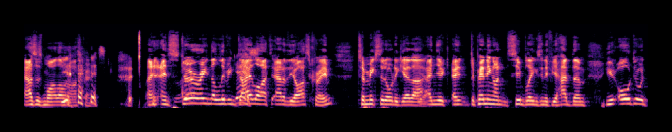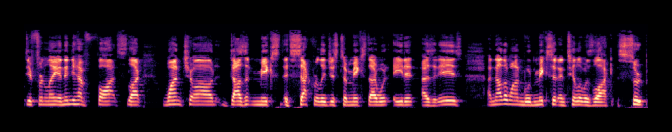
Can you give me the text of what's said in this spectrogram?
Ours is Milo on ice cream and, and stirring the living Yes. daylights out of the ice cream to mix it all together. Yeah. And you, and depending on siblings and if you had them, you'd all do it differently. And then you have fights like one child doesn't mix; it's sacrilegious to mix. They would eat it as it is. Another one would mix it until it was like soup,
